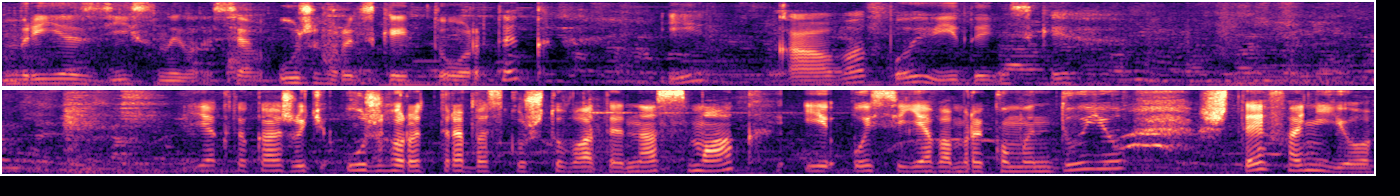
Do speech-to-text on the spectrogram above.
мрія здійснилася. Ужгородський тортик і кава по-віденськи. Як то кажуть, Ужгород треба скуштувати на смак. І ось я вам рекомендую Штефаньо.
